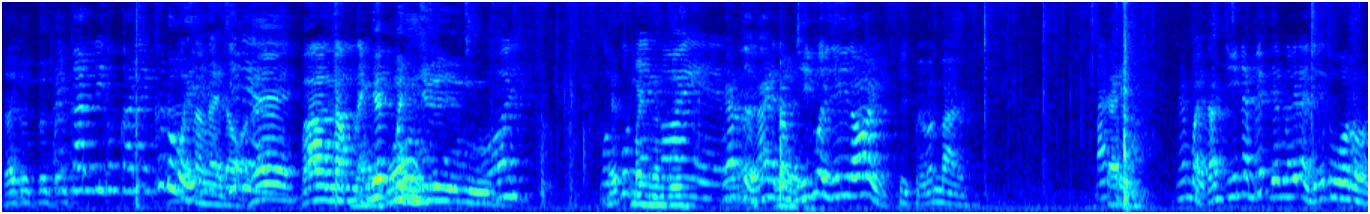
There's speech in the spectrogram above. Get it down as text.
đây tôi tôi, Anh cân đi không cân anh cứ đuổi Thằng này chết đỏ thế. ba năm đánh hết mình như ôi một Hết phút mình lên làm coi gì? Em tưởng anh là tầm 9 10 gì thôi. thì phải văn bài. Em 7 8 9 em biết tiếng đấy là dễ thua rồi.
